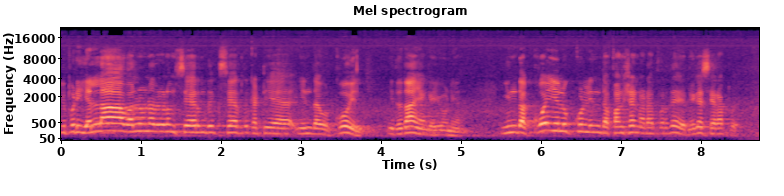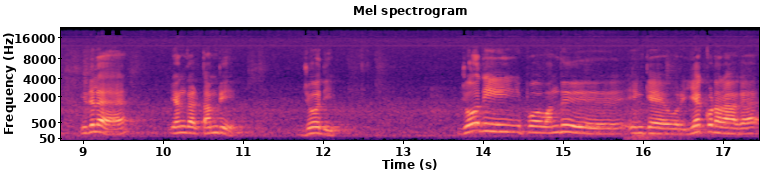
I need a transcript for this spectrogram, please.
இப்படி எல்லா வல்லுநர்களும் சேர்ந்து சேர்ந்து கட்டிய இந்த ஒரு கோயில் இதுதான் எங்கள் யூனியன். இந்த கோயிலுக்குள் இந்த ஃபங்க்ஷன் நடப்புறது மிக சிறப்பு. இதில் எங்கள் தம்பி ஜோதி. ஜோதி இப்போது வந்து இங்கே ஒரு இயக்குனராக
